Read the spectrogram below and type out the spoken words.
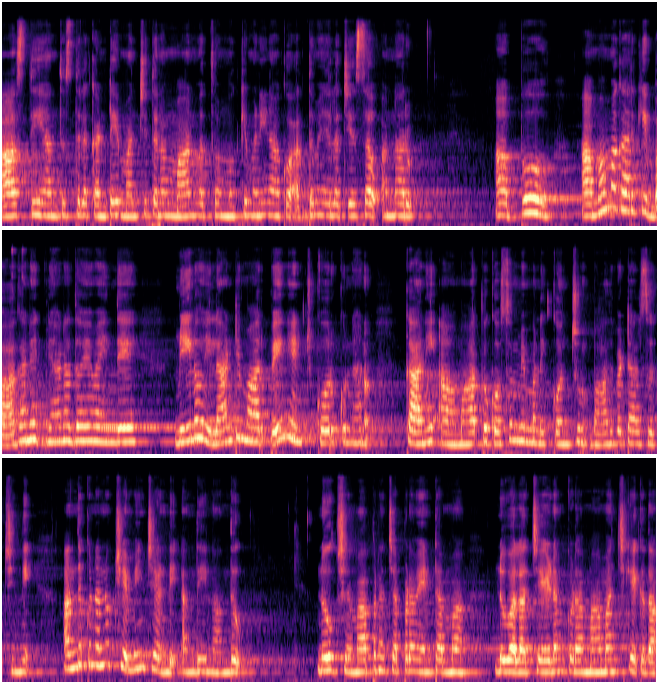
ఆస్తి అంతస్తుల కంటే మంచితనం మానవత్వం ముఖ్యమని నాకు అర్థమయ్యేలా చేశావు అన్నారు. అబ్బో! అమ్మమ్మ గారికి బాగానే జ్ఞానోదయం అయిందే. మీలో ఇలాంటి మార్పే నేను కోరుకున్నాను. కానీ ఆ మార్పు కోసం మిమ్మల్ని కొంచెం బాధపెట్టాల్సి వచ్చింది అందుకు నన్ను క్షమించండి అంది నందు. నువ్వు క్షమాపణ చెప్పడం ఏంటమ్మా? నువ్వు అలా చేయడం కూడా మా మంచికే కదా.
